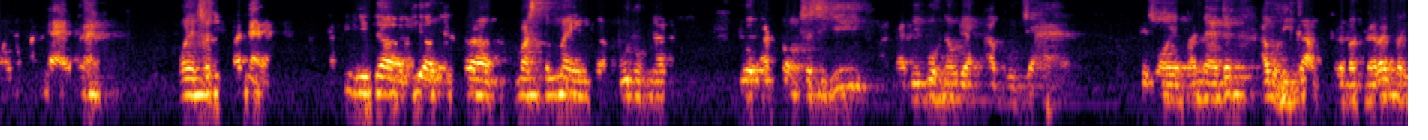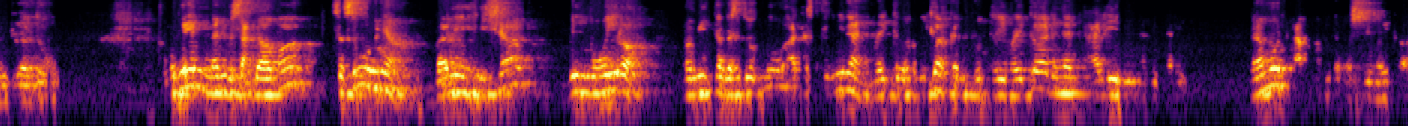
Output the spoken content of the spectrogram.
orang yang pandai kan. Orang yang cerdik pandai. Tapi bila dia ni mastermind dia bunuh Nabi dua atok sesigi Nabi buh nama dia Abu Jahal. Dia seorang yang pandai tu Abu Hikam kerana kebenaran bagi dia itu kemudian Nabi bersabda apa? Sesungguhnya Bani Hisham bin Muirah meminta restuku atas keinginan mereka menikahkan puteri mereka dengan Ali bin Abi Thalib. Namun aku tidak mesti mereka.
